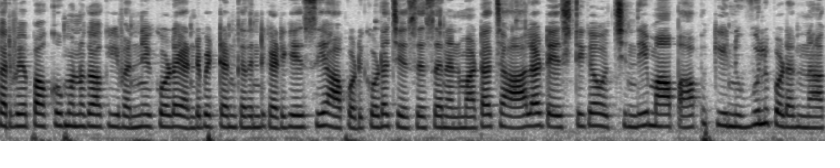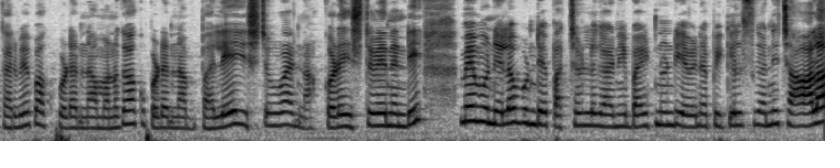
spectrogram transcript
కరివేపాకు మునగాకు ఇవన్నీ కూడా ఎండబెట్టాను కదండి కడిగేసి ఆ పొడి కూడా చేసేసానమాట చాలా టేస్టీగా వచ్చింది. మా పాపకి నువ్వులు పొడన్నా కరివేపాకు పొడన్నా మునగాకు పొడన్నా భలే ఇష్టం అండ్. నాకు కూడా ఇష్టమేనండి. మేము నిలవ ఉండే పచ్చళ్ళు కానీ బయట నుండి ఏమైనా పికిల్స్ కానీ చాలా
